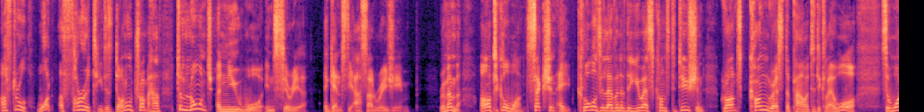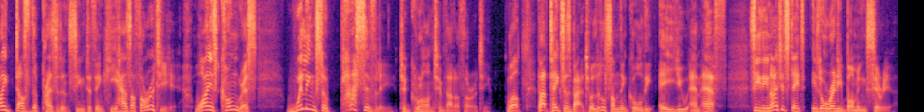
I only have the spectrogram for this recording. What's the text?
After all, what authority does Donald Trump have to launch a new war in Syria against the Assad regime? Remember, Article 1, Section 8, Clause 11 of the US Constitution grants Congress the power to declare war. So, why does the president seem to think he has authority here? Why is Congress willing so passively to grant him that authority? Well, that takes us back to a little something called the AUMF. See, the United States is already bombing Syria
